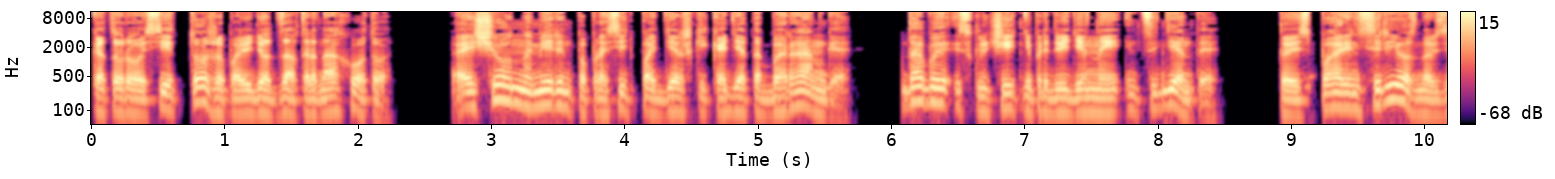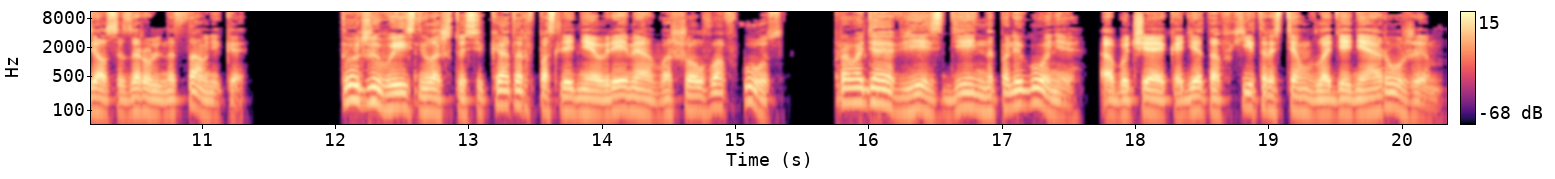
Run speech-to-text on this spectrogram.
которого Сид тоже поведет завтра на охоту, а еще он намерен попросить поддержки кадета Беранга, дабы исключить непредвиденные инциденты. То есть парень серьезно взялся за роль наставника. Тут же выяснилось, что секатор в последнее время вошел во вкус, проводя весь день на полигоне, обучая кадетов хитростям владения оружием.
